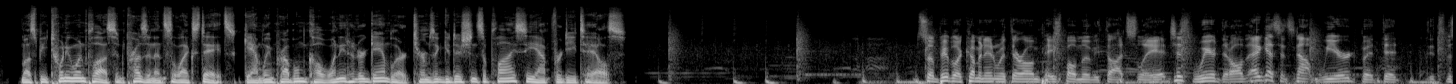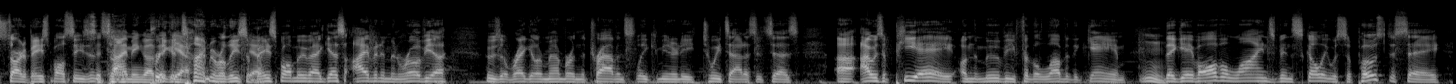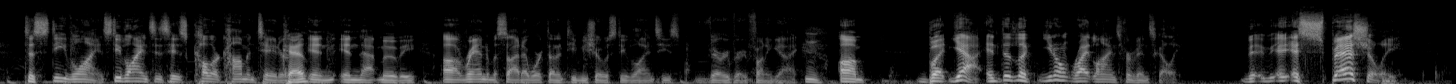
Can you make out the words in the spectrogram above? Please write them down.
Must be 21 plus and present in select states. Gambling problem? Call 1 800 Gambler. Terms and conditions apply. See app for details. So people are coming in with their own baseball movie thoughts, Lee. It's just weird that all. I guess it's not weird, but that it's the start of baseball season. It's the so timing of pretty it, good yeah. time to release a Yeah. baseball movie. I guess Ivan in Monrovia, who's a regular member in the Travis Lee community, tweets at us. It says, uh, "I was a PA on the movie for the love of the game. Hmm. They gave all the lines Vin Scully was supposed to say." To Steve Lyons. Steve Lyons is his color commentator Okay. in in that movie. Uh, random aside, I worked on a TV show with Steve Lyons. He's a very very funny guy. Um, but yeah, and th- look, you don't write lines for Vin Scully, especially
